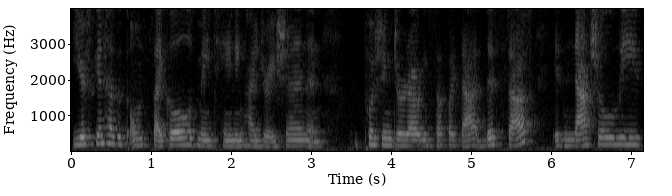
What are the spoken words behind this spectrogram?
Your skin has its own cycle of maintaining hydration and pushing dirt out and stuff like that. This stuff is naturally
